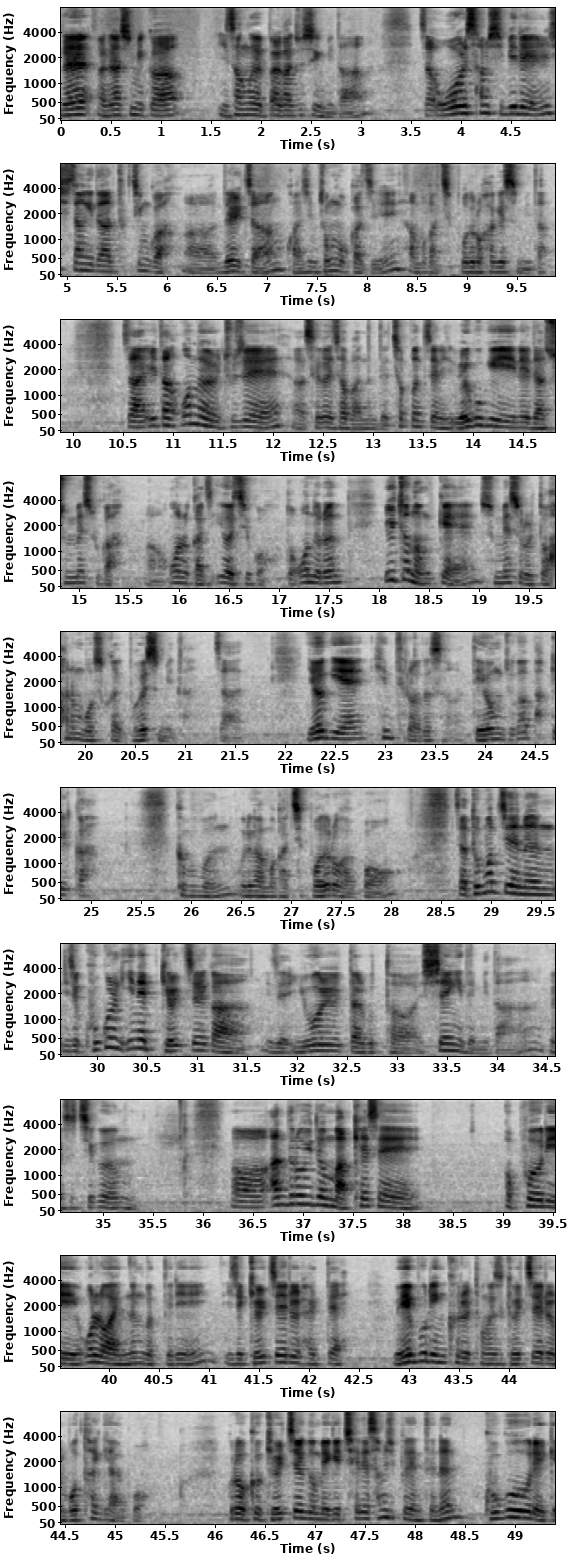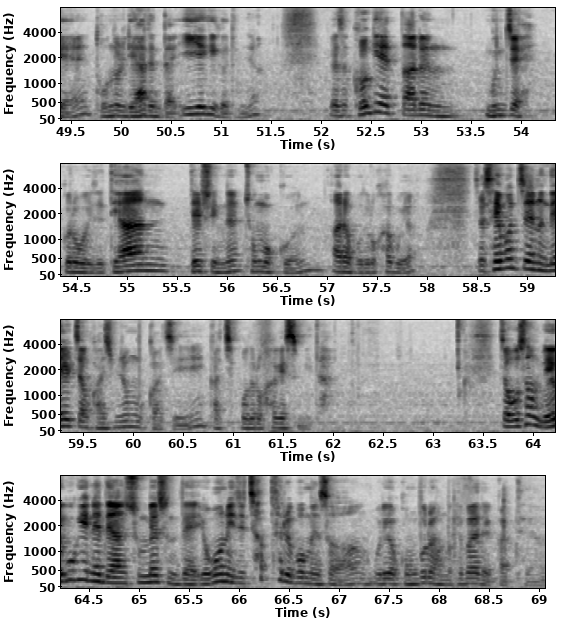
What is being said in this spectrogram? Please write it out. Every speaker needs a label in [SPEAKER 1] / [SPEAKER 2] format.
[SPEAKER 1] 네 안녕하십니까. 이상로의 빨간 주식입니다. 자 5월 31일 시장에 대한 특징과 어, 내일장 관심 종목까지 한번 같이 보도록 하겠습니다. 자 일단 오늘 주제에 어, 세 가지 잡았는데 첫 번째는 외국인에 대한 순매수가 어, 오늘까지 이어지고 또 오늘은 1조 넘게 순매수를 또 하는 모습까지 보였습니다. 자 여기에 힌트를 얻어서 대형주가 바뀔까? 그 부분 우리가 한번 같이 보도록 하고 자, 두 번째는 이제 구글 인앱 결제가 이제 6월 달부터 시행이 됩니다. 그래서 지금 어, 안드로이드 마켓에 어플이 올라와 있는 것들이 이제 결제를 할 때 외부 링크를 통해서 결제를 못하게 하고 그리고 그 결제 금액의 최대 30%는 구글에게 돈을 내야 된다. 이 얘기거든요. 그래서 거기에 따른 문제 그리고 이제 대안 될 수 있는 종목군 알아보도록 하고요 자, 세 번째는 내일장 관심 종목까지 같이 보도록 하겠습니다. 자 우선 외국인에 대한 순매수인데 요거는 이제 차트를 보면서 우리가 공부를 한번 해봐야 될 것 같아요.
